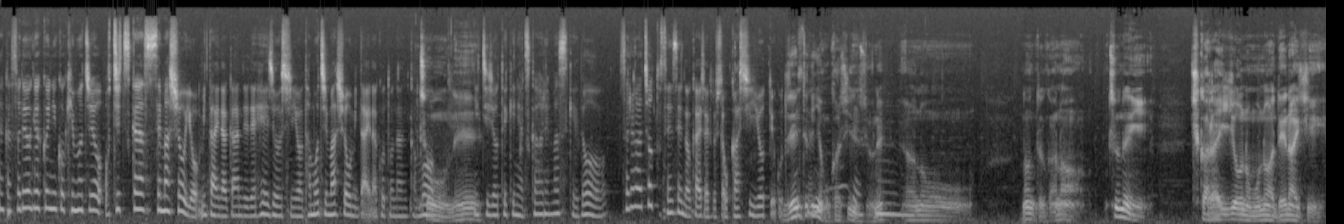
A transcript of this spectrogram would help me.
なんかそれを逆にこう気持ちを落ち着かせましょうよみたいな感じで平常心を保ちましょうみたいなことなんかもね。日常的には使われますけどそれはちょっと先生の解釈としてはおかしいよっていうことですよね。全的にはおかしいですよね。うん。あのなんていうかな常に力以上のものは出ないし、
